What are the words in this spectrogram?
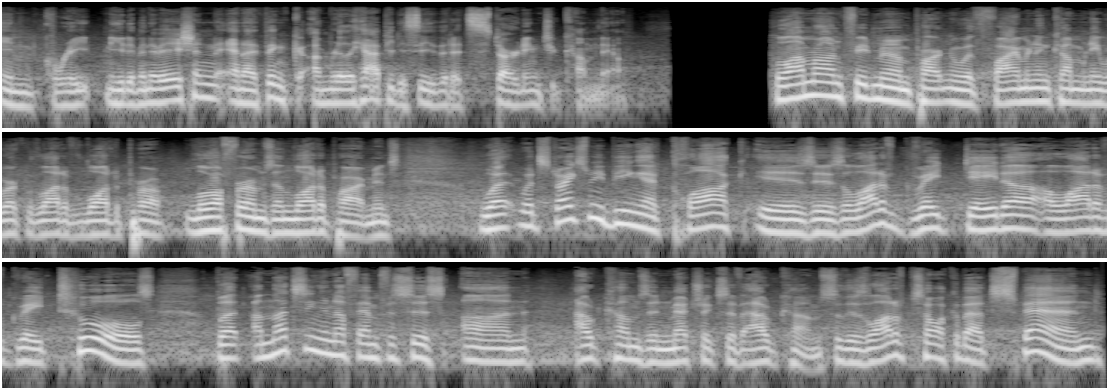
in great need of innovation. And I think I'm really happy to see that it's starting to come now. Well, I'm Ron Friedman. I'm partner with Fireman and Company, work with a lot of law, law firms and law departments. What, what strikes me being at CLOC is there's a lot of great data, a lot of great tools, but I'm not seeing enough emphasis on outcomes and metrics of outcomes. So there's a lot of talk about spend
